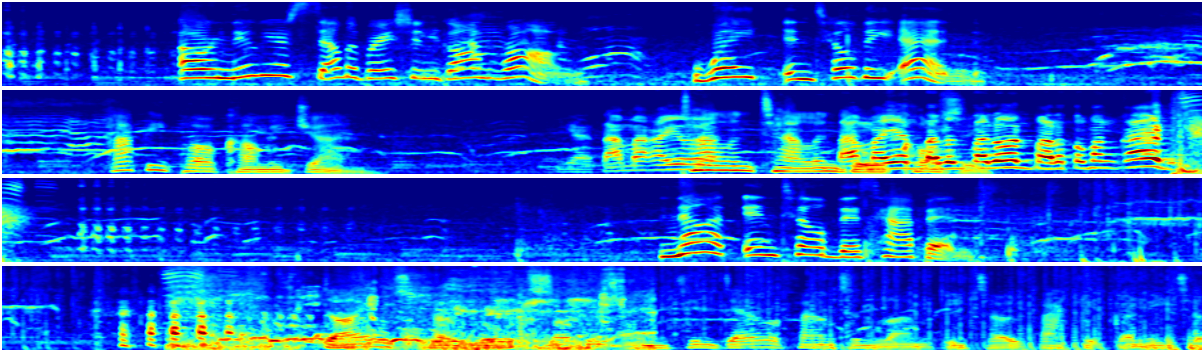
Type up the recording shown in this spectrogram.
Our New Year's celebration gone wrong. Wait until the end. Happy Parkami Jan. yeah, tama kayo. Talon Talon Tama yan, talon-talon para tumangkad. Not until this happened. Dials per Lord Sodi and Tindera Fountain Lung Ito Bakit Ganito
